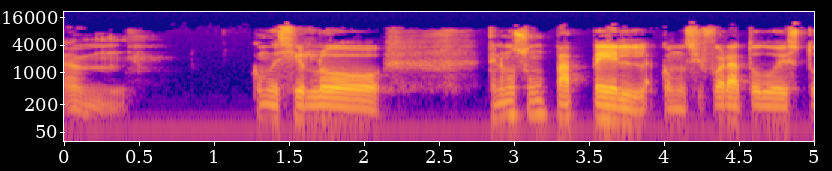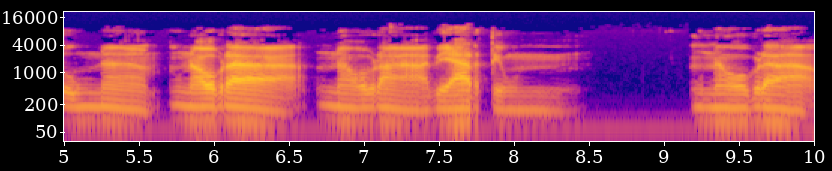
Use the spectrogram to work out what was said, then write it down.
Um, ¿Cómo decirlo? Tenemos un papel, como si fuera todo esto una, una obra. Una obra de arte, un, una obra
